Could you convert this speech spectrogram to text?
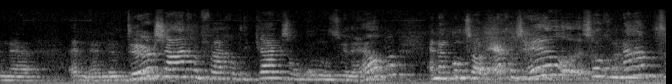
een, eh, een, een, een deur zagen en vragen of die krakers ons willen helpen. En dan komt zo ergens heel eh, zogenaamd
